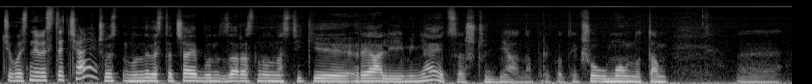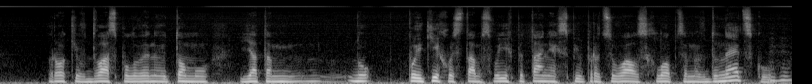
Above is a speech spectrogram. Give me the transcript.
Чогось не вистачає? Щось ну, не вистачає, бо зараз ну, настільки реалії міняються щодня. Наприклад, якщо умовно там е, років два з половиною тому я там ну, по якихось там своїх питаннях співпрацював з хлопцями в Донецьку, Мгм.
